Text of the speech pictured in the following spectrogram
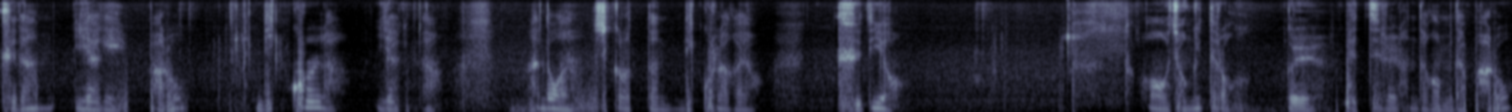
그 다음 이야기 바로 니콜라 이야기입니다. 한동안 시끄럽던 니콜라가요. 드디어 어, 전기 트럭을 배치를 한다고 합니다. 바로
